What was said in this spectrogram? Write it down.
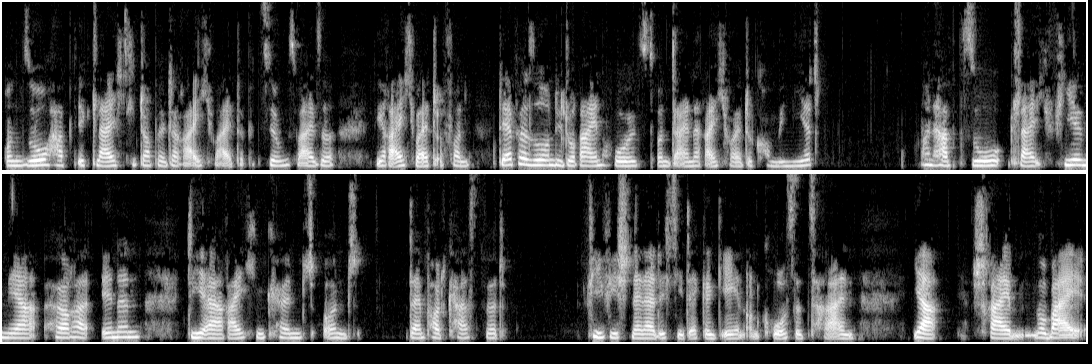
Und so habt ihr gleich die doppelte Reichweite, beziehungsweise die Reichweite von der Person, die du reinholst und deine Reichweite kombiniert und habt so gleich viel mehr HörerInnen, die ihr erreichen könnt und dein Podcast wird viel, viel schneller durch die Decke gehen und große Zahlen, ja, schreiben. Wobei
